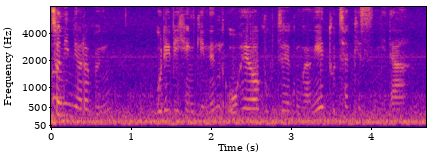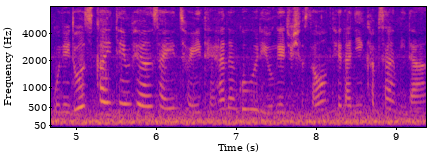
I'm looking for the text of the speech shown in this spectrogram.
손님여러분 우리 비행기는 오헤어 국제공항에 도착했습니다. 오늘도 스카이팀 회원사인 저희 대한항공을 이용해 주셔서 대단히 감사합니다.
